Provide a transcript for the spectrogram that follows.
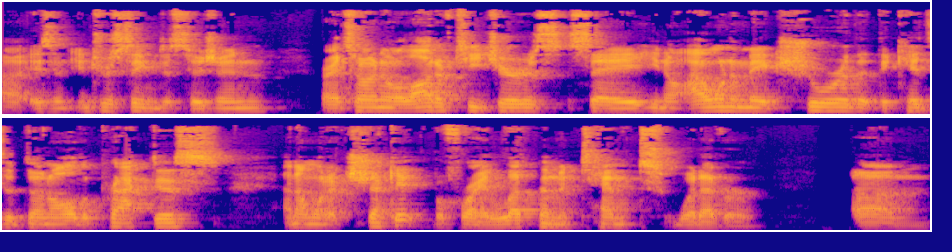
uh, is an interesting decision, right? So I know a lot of teachers say, you know, I want to make sure that the kids have done all the practice and I want to check it before I let them attempt whatever. Um,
